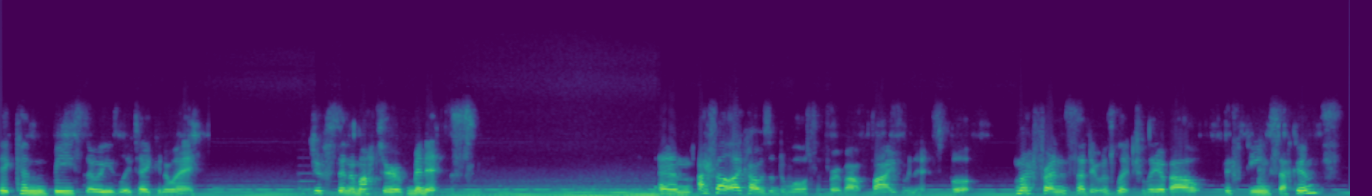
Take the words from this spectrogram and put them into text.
it can be so easily taken away just in a matter of minutes. Um, I felt like I was underwater for about five minutes, but my friend said it was literally about 15 seconds.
